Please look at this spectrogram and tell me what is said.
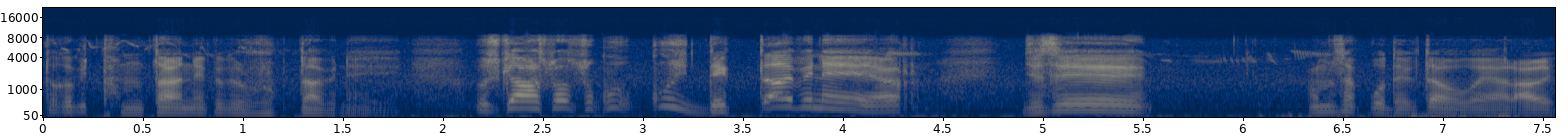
तो कभी थमता नहीं, कभी रुकता भी नहीं। उसके आसपास कुछ देखता भी नहीं है यार। जैसे हम सबको देखता होगा यार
